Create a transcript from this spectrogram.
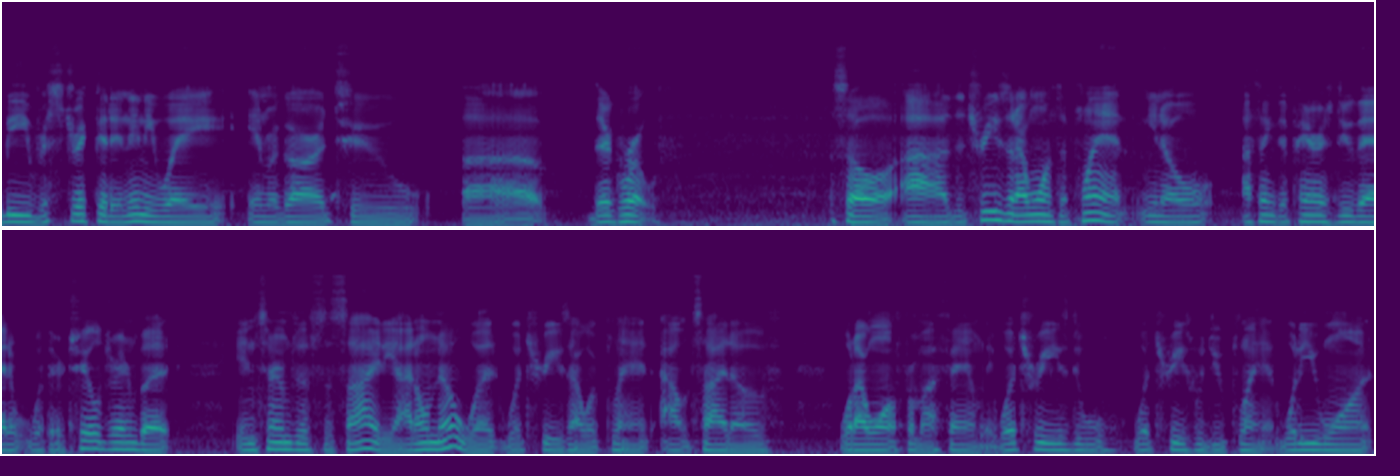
be restricted in any way in regard to uh, their growth. So uh, the trees that I want to plant, you know, I think the parents do that with their children, but in terms of society, I don't know what what trees I would plant outside of what I want for my family. What trees do what trees would you plant? What do you want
